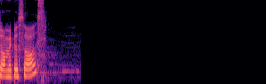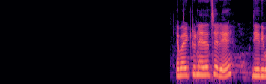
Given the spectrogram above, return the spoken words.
টমেটো সস। এবার একটু নেড়ে চেড়ে দিয়ে দিব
